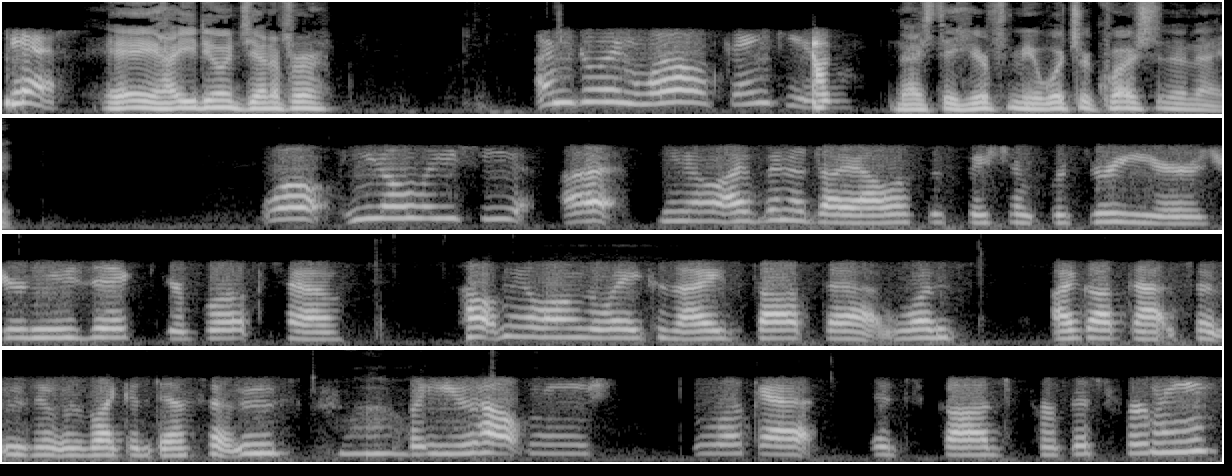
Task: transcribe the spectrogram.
Yes, Hey, how you doing, Jennifer? I'm doing well, thank you. Nice to hear from you. What's your question tonight? Well, you know, Lacey, uh, you know, I've been a dialysis patient for three years. Your music, your books have helped me along the way because I thought that once I got that sentence, it was like a death sentence. Wow. But you helped me look at it's God's purpose for me.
